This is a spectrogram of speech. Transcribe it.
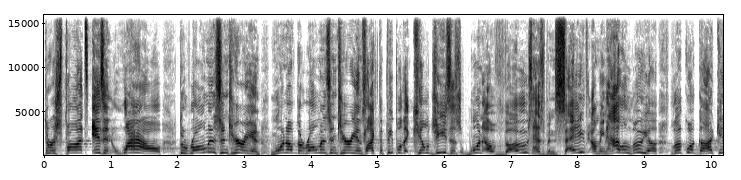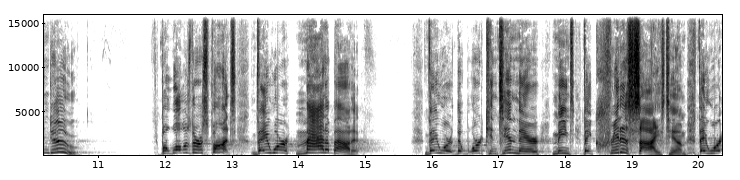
The response isn't, wow, the Roman centurion, one of the Roman centurions, like the people that killed Jesus, one of those has been saved. I mean, hallelujah, look what God can do. But what was the response? They were mad about it. They were, the word contend there means they criticized him, they were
